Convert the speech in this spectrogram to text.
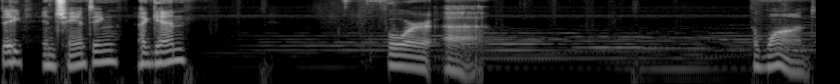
take enchanting again for uh the wand.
